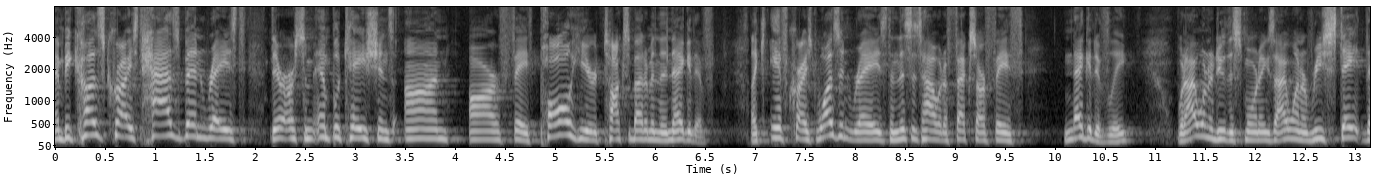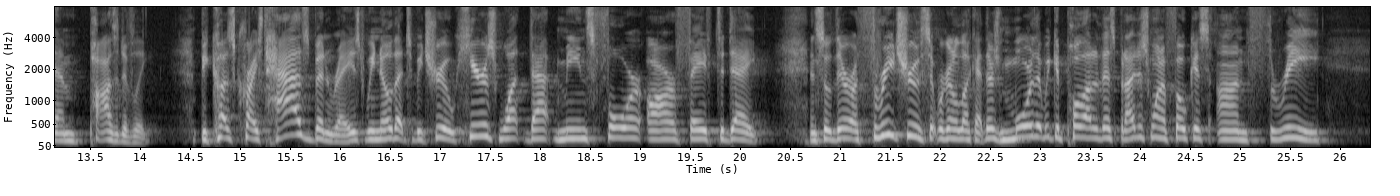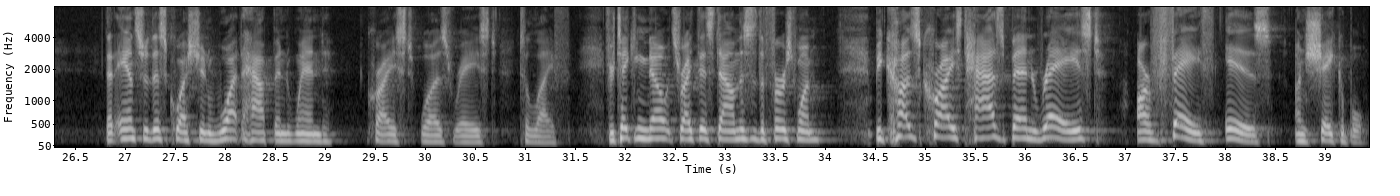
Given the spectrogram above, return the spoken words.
And because Christ has been raised, there are some implications on our faith. Paul here talks about him in the negative. Like, if Christ wasn't raised, then this is how it affects our faith negatively. What I want to do this morning is I want to restate them positively. Because Christ has been raised, we know that to be true. Here's what that means for our faith today. And so there are three truths that we're going to look at. There's more that we could pull out of this, but I just want to focus on three that answer this question what happened when Christ was raised to life. If you're taking notes, write this down. This is the first one. Because Christ has been raised, our faith is unshakable.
